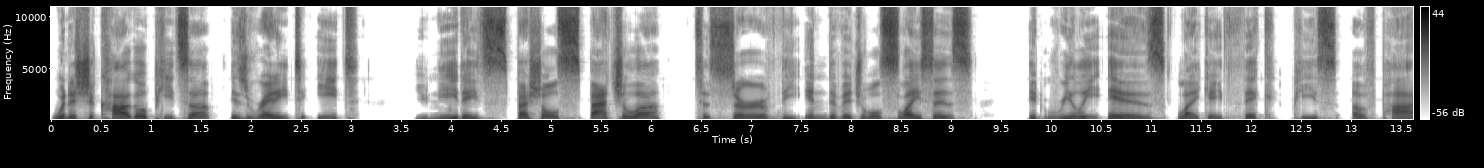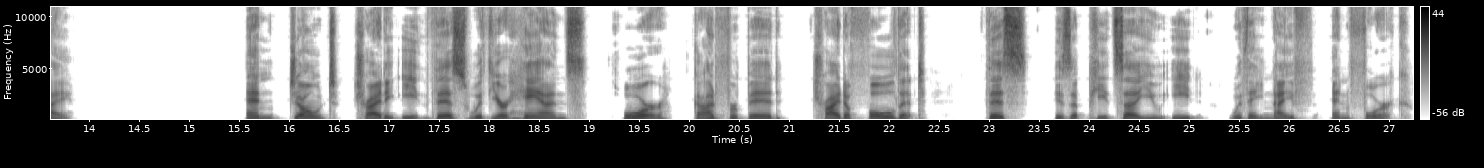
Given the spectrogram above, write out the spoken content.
When a Chicago pizza is ready to eat, you need a special spatula to serve the individual slices. It really is like a thick piece of pie. And don't try to eat this with your hands, or, God forbid, try to fold it. This is a pizza you eat with a knife and fork.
